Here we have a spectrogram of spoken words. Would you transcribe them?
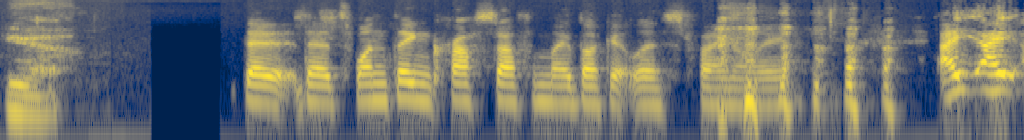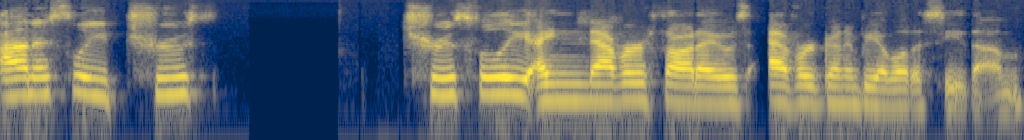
Yeah. That that's one thing crossed off of my bucket list finally. I, I honestly truth truthfully I never thought I was ever gonna be able to see them.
